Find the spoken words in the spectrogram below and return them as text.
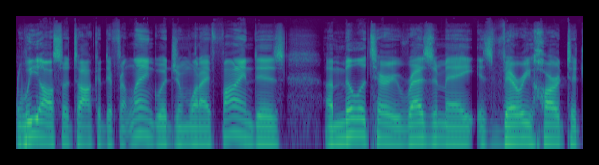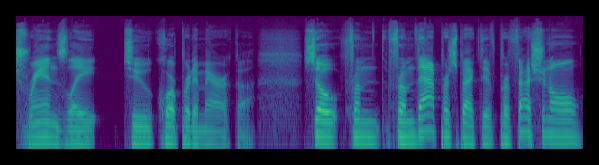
we also talk a different language. And what I find is a military resume is very hard to translate to corporate America. So from from that perspective, professional,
